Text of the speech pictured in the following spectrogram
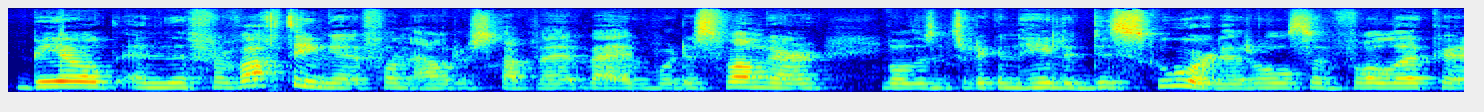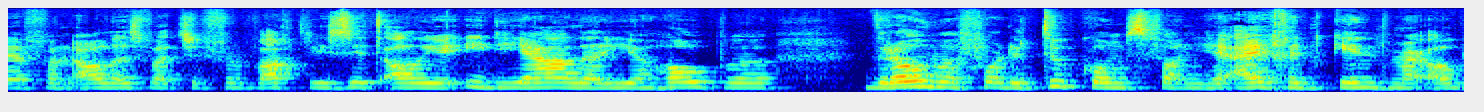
beeld en de verwachtingen van ouderschap. Wij, worden zwanger. Dat is natuurlijk een hele discours. De roze volk, van alles wat je verwacht. Je zit al je idealen, je hopen, dromen voor de toekomst van je eigen kind. Maar ook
